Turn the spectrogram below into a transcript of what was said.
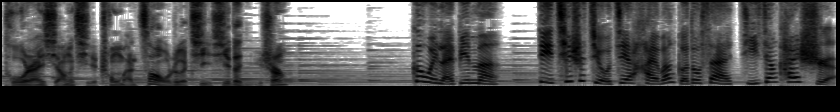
突然响起充满燥热气息的女声：“各位来宾们，第七十九届海湾格斗赛即将开始，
